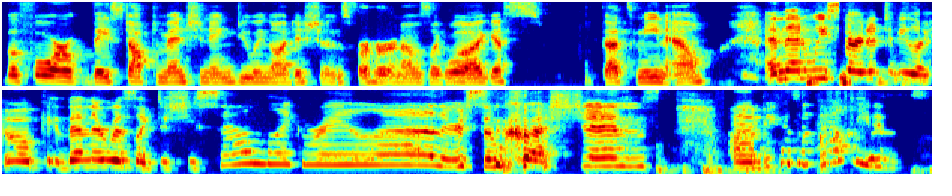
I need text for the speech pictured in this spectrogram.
before they stopped mentioning doing auditions for her. And I was like, well, I guess that's me now. And then we started to be like, okay. Then there was like, does she sound like Rayla? There's some questions. Um, because Opeli is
